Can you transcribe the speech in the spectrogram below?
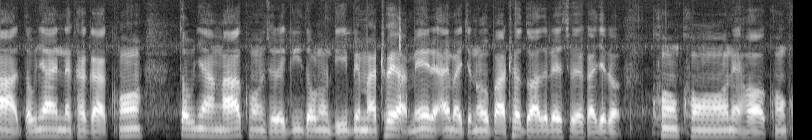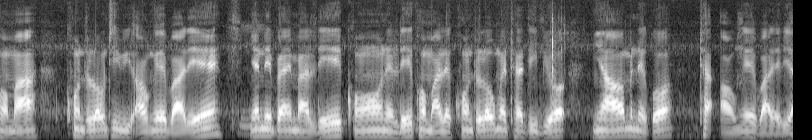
9 3ညရဲ့နှစ်ခက်ကခွန်3ည5ခွန်ဆိုတဲ့ကီးသုံးလုံးဒီပြင်မှာထွက်ရမယ်တဲ့အဲ့မှာကျွန်တော်တို့ဗာထွက်သွားတဲ့ဆိုတဲ့အခါကျတော့ခွန်ခွန်နဲ့ဟောခွန်ခွန်မှာခွန်တစ်လုံးထိပြီးအောင်ခဲ့ပါတယ်ညနေပိုင်းမှာ4ခွန်နဲ့4ခွန်မှာလည်းခွန်တစ်လုံးပဲထပ်ထိပြီးတော့ညာအောင်မနဲ့ကောထပ်အောင်ခဲ့ပါတယ်ဗျ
